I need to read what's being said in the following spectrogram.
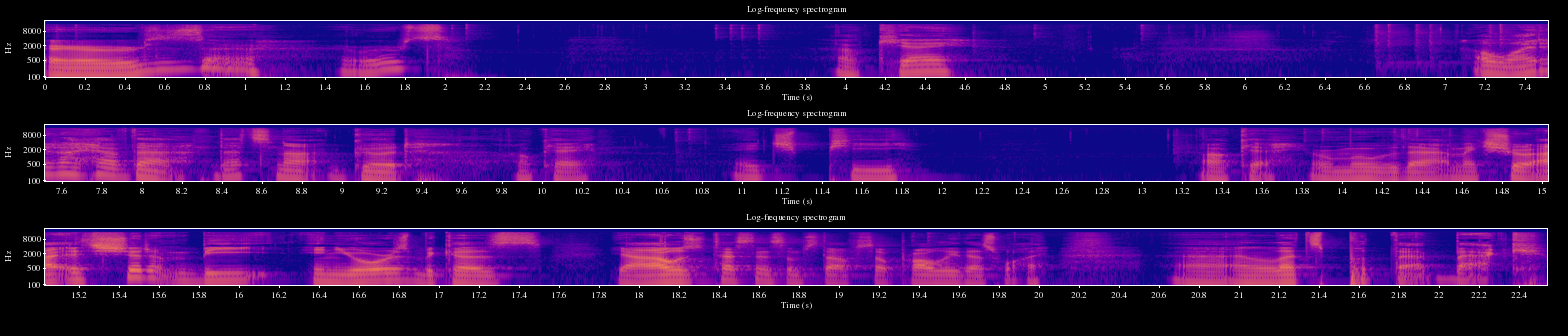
Errors, errors. Okay. Oh, why did I have that? That's not good. Okay. HP. Okay, remove that. Make sure. I, it shouldn't be in yours because, yeah, I was testing some stuff, so probably that's why. Uh, and let's put that back.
